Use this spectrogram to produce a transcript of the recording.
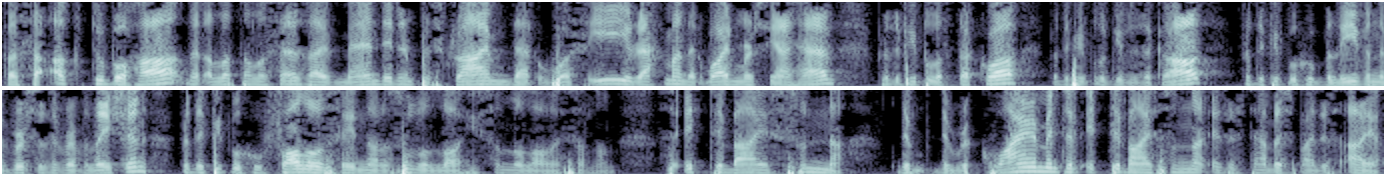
فَسَأَكْتُبُهَا That Allah Ta'ala says, I've mandated and prescribed that wasi, rahmah, that wide mercy I have for the people of taqwa, for the people who give zakat, for the people who believe in the verses of revelation, for the people who follow Sayyidina Rasulullah sallallahu alaihi wasallam. So ittibai sunnah. The, the requirement of ittibai sunnah is established by this ayah.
